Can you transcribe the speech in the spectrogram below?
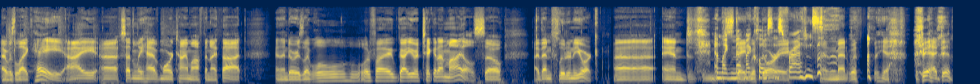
I was like, hey, I uh, suddenly have more time off than I thought. And then Dory's like, well, what if I got you a ticket on miles? So I then flew to New York uh, and And like met my closest Dory friends. and met with yeah yeah I did.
